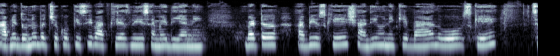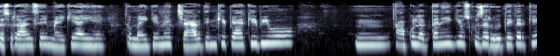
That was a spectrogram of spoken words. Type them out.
आपने दोनों बच्चों को किसी बात के लिए समय दिया नहीं। बट अभी उसके शादी होने के बाद वो उसके ससुराल से मैके आई है। तो मैके में चार दिन के प्यार की भी वो आपको लगता नहीं कि उसको ज़रूरत है करके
